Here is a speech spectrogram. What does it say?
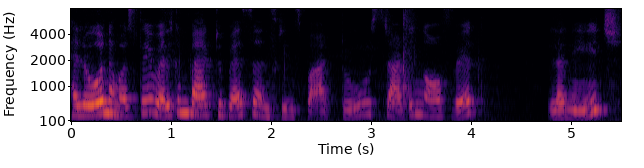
Hello, Namaste. Welcome back to Best Sunscreens Part 2. Starting off with Laneige.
